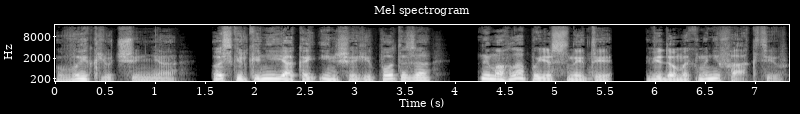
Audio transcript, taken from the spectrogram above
виключення, оскільки ніяка інша гіпотеза не могла пояснити відомих мені фактів.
